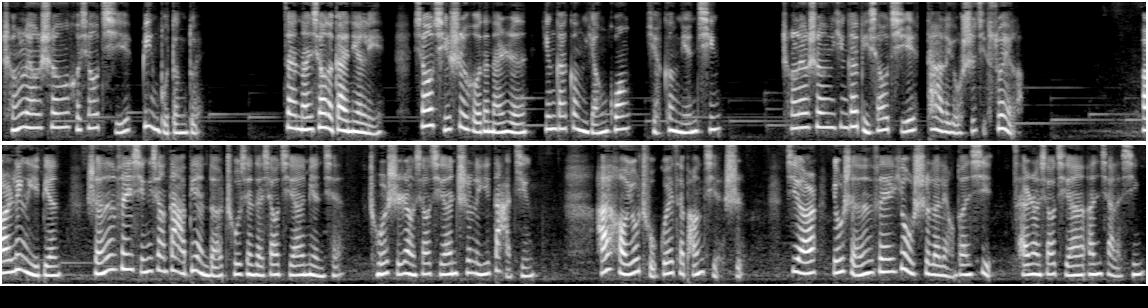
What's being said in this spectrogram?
程良生和萧琪并不登对。在南萧的概念里，萧琪适合的男人应该更阳光，也更年轻。程良生应该比萧琪大了有十几岁了。而另一边，沈恩飞形象大变的出现在萧齐安面前，着实让萧齐安吃了一大惊。还好有楚归在旁解释，继而由沈恩飞又试了两段戏，才让萧齐安安下了心。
